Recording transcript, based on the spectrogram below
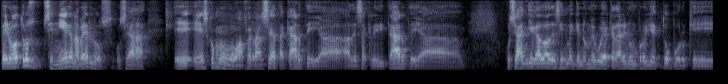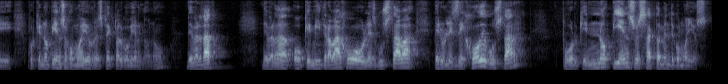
Pero otros se niegan a verlos, o sea, eh, es como aferrarse a atacarte, a, a desacreditarte, a... O sea, han llegado a decirme que no me voy a quedar en un proyecto porque, porque no pienso como ellos respecto al gobierno, ¿no? De verdad, de verdad. O que mi trabajo les gustaba, pero les dejó de gustar porque no pienso exactamente como ellos.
